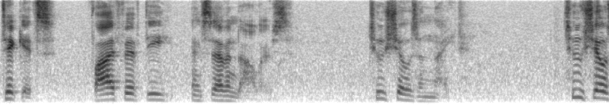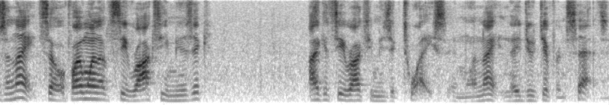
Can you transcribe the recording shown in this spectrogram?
Tickets, five fifty and seven dollars. Two shows a night. Two shows a night. So if I went up to see Roxy Music, I could see Roxy Music twice in one night, and they do different sets.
